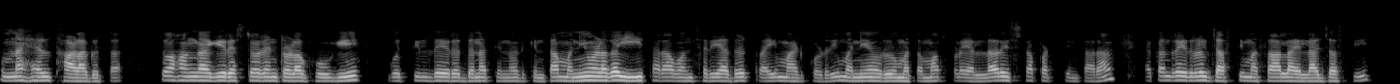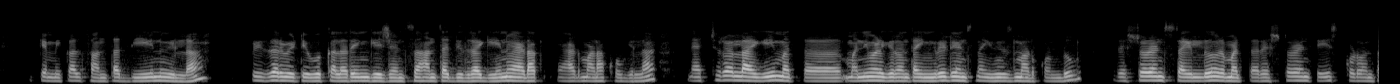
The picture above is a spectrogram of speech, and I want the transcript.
ಸುಮ್ಮನೆ ಹೆಲ್ತ್ ಹಾಳಾಗುತ್ತೆ? ಸೊ ಹಾಗಾಗಿ ರೆಸ್ಟೋರೆಂಟ್ ಒಳಗೆ ಹೋಗಿ ಗೊತ್ತಿಲ್ಲದೆ ಇರೋದನ್ನು ತಿನ್ನೋದಕ್ಕಿಂತ ಮನೆಯೊಳಗೆ ಈ ಥರ ಒಂದು ಸರಿ ಆದರೂ ಟ್ರೈ ಮಾಡಿಕೊಡ್ರಿ. ಮನೆಯವರು ಮತ್ತು ಮಕ್ಕಳು ಎಲ್ಲರೂ ಇಷ್ಟಪಟ್ಟು ತಿಂತಾರೆ. ಯಾಕಂದರೆ ಇದ್ರೊಳಗೆ ಜಾಸ್ತಿ ಮಸಾಲ ಇಲ್ಲ, ಜಾಸ್ತಿ ಕೆಮಿಕಲ್ಸ್ ಅಂಥದ್ದು ಏನೂ ಇಲ್ಲ. ಪ್ರಿಸರ್ವೇಟಿವ್ ಕಲರಿಂಗ್ ಏಜೆಂಟ್ಸ್ ಅಂಥದ್ದು ಇದ್ರಾಗ ಏನೂ ಆ್ಯಡಕ್ ಆ್ಯಡ್ ಮಾಡಕ್ಕೆ ಹೋಗಿಲ್ಲ. ನ್ಯಾಚುರಲ್ಲಾಗಿ ಮತ್ತು ಮನೆಯೊಳಗಿರೋಂಥ ಇಂಗ್ರೀಡಿಯೆಂಟ್ಸ್ನ ಯೂಸ್ ಮಾಡಿಕೊಂಡು ರೆಸ್ಟೋರೆಂಟ್ ಸ್ಟೈಲು ಮತ್ತು ರೆಸ್ಟೋರೆಂಟ್ ಟೇಸ್ಟ್ ಕೊಡುವಂಥ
